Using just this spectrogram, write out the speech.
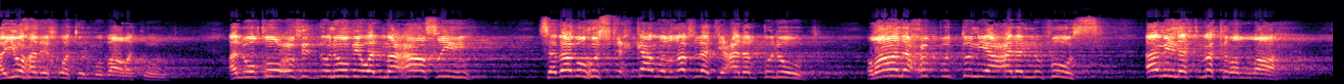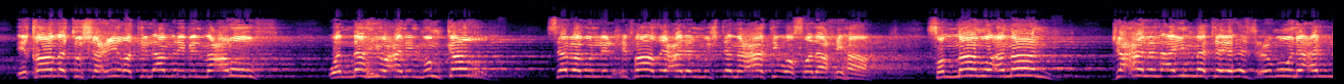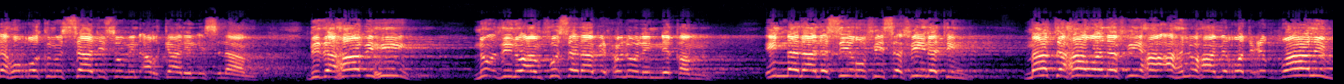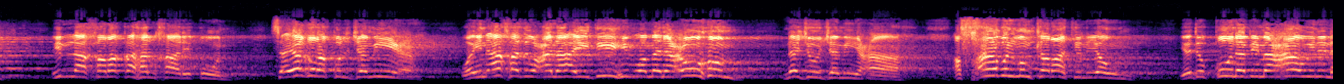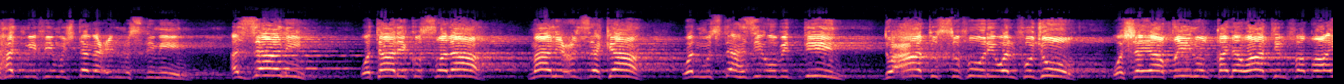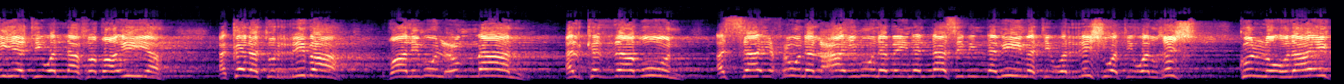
أيها الإخوة المباركون الوقوع في الذنوب والمعاصي سببه استحكام الغفلة على القلوب. ران حب الدنيا على النفوس أمنت مكر الله. إقامة شعيرة الأمر بالمعروف والنهي عن المنكر سبب للحفاظ على المجتمعات وصلاحها. صمام أمان جعل الأئمة يزعمون أنه الركن السادس من أركان الإسلام. بذهابه نؤذن أنفسنا بحلول النقم. إننا نسير في سفينة ما تهاون فيها أهلها من ردع الظالم إلا خرقها الخارقون. سيغرق الجميع وإن أخذوا على أيديهم ومنعوهم نجوا جميعا. أصحاب المنكرات اليوم يدقون بمعاول الهدم في مجتمع المسلمين. الزاني وتارك الصلاة مانع الزكاة والمستهزئ بالدين دعاة السفور والفجور وشياطين القنوات الفضائية واللافضائية. أكلة الربا ظالمو العمال الكذابون السائحون العائمون بين الناس بالنميمة والرشوة والغش. كل أولئك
